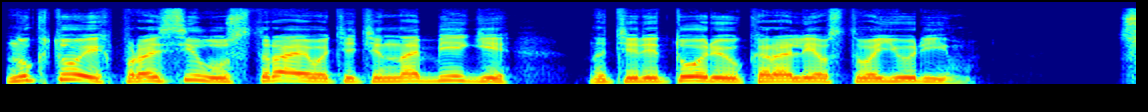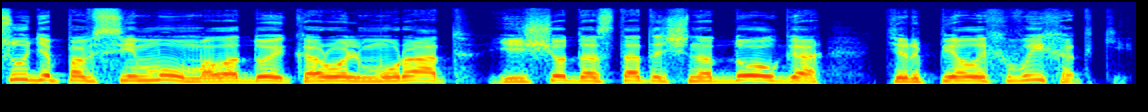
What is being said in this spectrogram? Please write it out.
Ну кто их просил устраивать эти набеги на территорию королевства Юрим? Судя по всему, молодой король Мурат еще достаточно долго терпел их выходки.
